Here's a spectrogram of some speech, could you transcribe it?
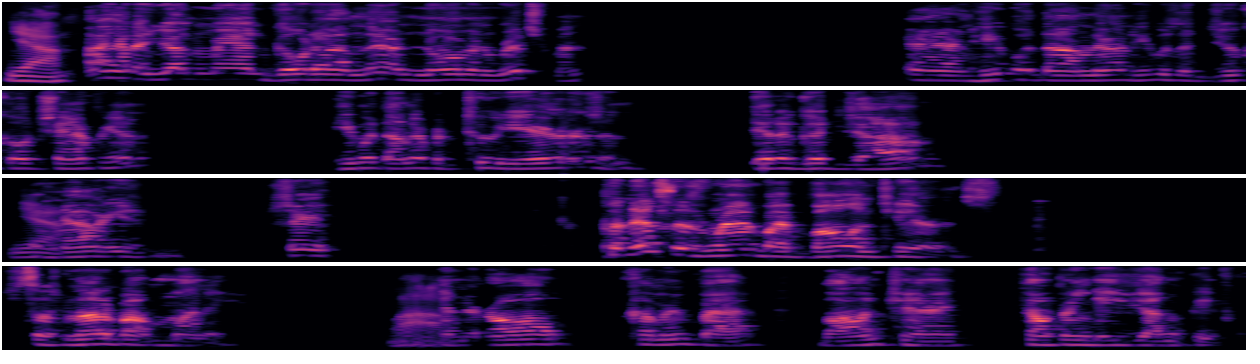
Yeah. I had a young man go down there, Norman Richmond, and he went down there and he was a JUCO champion. He went down there for two years and did a good job. Yeah. And now he's see, Peninsula is ran by volunteers, so it's not about money. Wow. and they're all coming back, volunteering, helping these young people.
